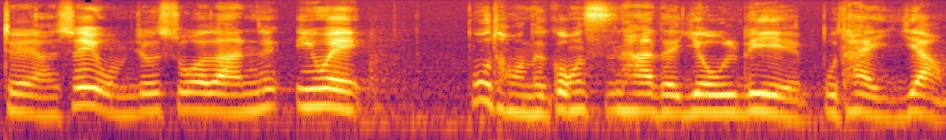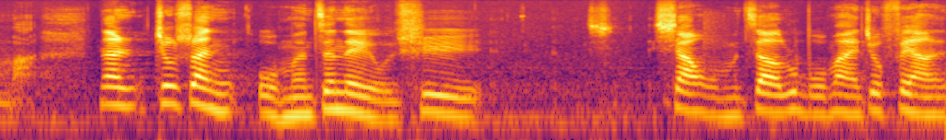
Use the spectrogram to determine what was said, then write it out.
对啊，所以我们就说了，那因为不同的公司它的优劣不太一样嘛，那就算我们真的有去，像我们知道陆博曼就非常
